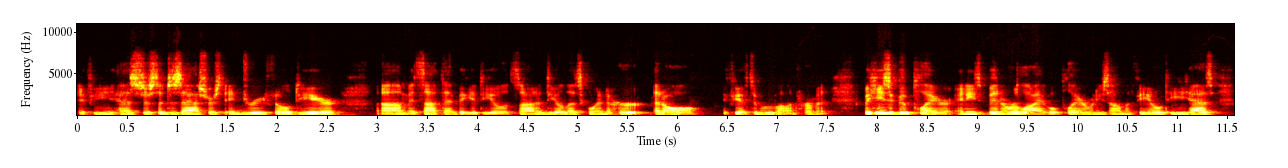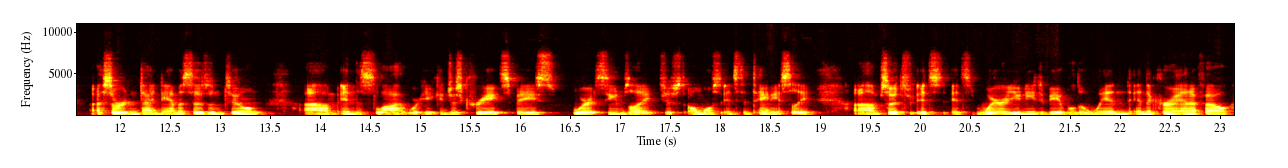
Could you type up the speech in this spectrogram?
if he has just a disastrous injury filled year. Um, it's not that big a deal. It's not a deal that's going to hurt at all if you have to move on from it. But he's a good player, and he's been a reliable player when he's on the field. He has a certain dynamicism to him. Um, in the slot where he can just create space where it seems like just almost instantaneously. Um, so it's it's it's where you need to be able to win in the current NFL.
